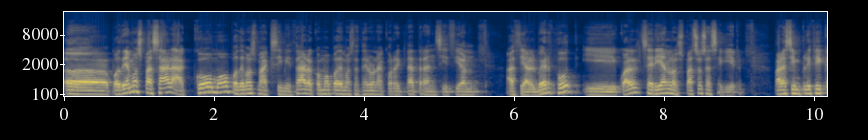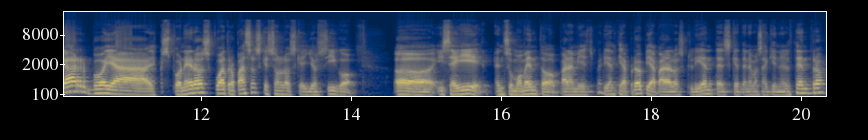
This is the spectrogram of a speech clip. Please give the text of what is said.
eh, podríamos pasar a cómo podemos maximizar o cómo podemos hacer una correcta transición hacia el barefoot y cuáles serían los pasos a seguir. Para simplificar, voy a exponeros cuatro pasos que son los que yo sigo eh, y seguí en su momento para mi experiencia propia, para los clientes que tenemos aquí en el centro.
